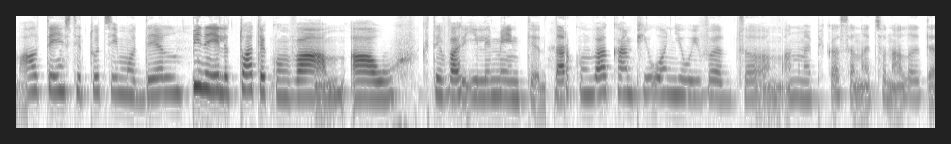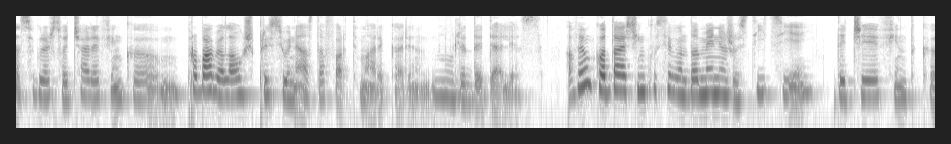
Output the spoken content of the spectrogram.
alte instituții model, bine, ele toate cumva au câteva elemente, dar cumva campioni eu îi văd uh, anume pe Casa Națională de Asigurări Sociale, fiindcă probabil au și presiunea asta foarte mare care nu le dă de ales. Avem codași inclusiv în domeniul justiției, de ce? Fiindcă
